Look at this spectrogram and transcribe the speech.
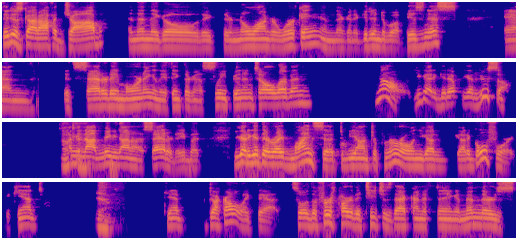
they just got off a job and then they go they they're no longer working and they're going to get into a business, and it's Saturday morning and they think they're going to sleep in until eleven. No, you got to get up. You got to do something. I mean, not maybe not on a Saturday, but you got to get that right mindset to be entrepreneurial, and you got to got to go for it. You can't, Yeah. can't duck out like that. So the first part of it teaches that kind of thing, and then there's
